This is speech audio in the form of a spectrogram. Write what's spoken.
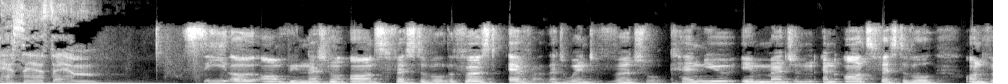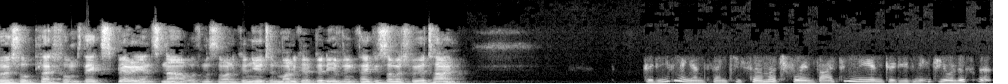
SAFM. CEO of the National Arts Festival, the first ever that went virtual. Can you imagine an arts festival on virtual platforms? The experience now with Ms. Monica Newton. Monica, good evening. Thank you so much for your time. Good evening, and thank you so much for inviting me, and good evening to your listeners.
